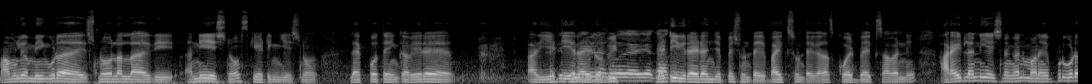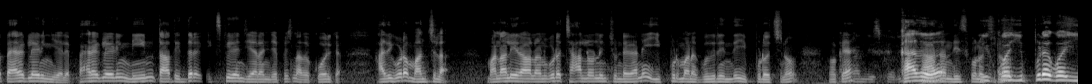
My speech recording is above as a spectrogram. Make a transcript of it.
మామూలుగా మేము కూడా స్నోలల్లో ఇది అన్నీ చేసినాం. స్కేటింగ్ చేసినాం. లేకపోతే ఇంకా వేరే అది ఏటీఏ రైడ్ ఏటీవీ రైడ్ అని చెప్పేసి ఉంటాయి. బైక్స్ ఉంటాయి కదా స్కోయిడ్ బైక్స్ అవన్నీ. ఆ రైడ్లు అన్నీ చేసినాం కానీ మనం ఎప్పుడు కూడా పారాగ్లైడింగ్ చేయాలి. పారాగ్లైడింగ్ నేను తాత ఇద్దరు ఎక్స్పీరియన్స్ చేయాలని చెప్పేసి నాది కోరిక. అది కూడా మంచులా. మనాలి రావాలని కూడా చాలా రోజుల నుంచి ఉండే కానీ ఇప్పుడు మనకు కుదిరింది ఇప్పుడు వచ్చినాం. ఓకే? కాదు. తీసుకొని ఇప్పుడు ఈ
